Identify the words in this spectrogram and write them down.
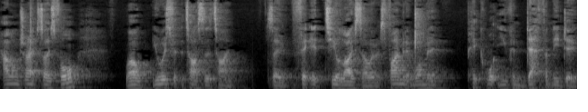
how long try exercise for? Well, you always fit the task at a time. So, fit it to your lifestyle. Whether it's five minute, one minute, pick what you can definitely do.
